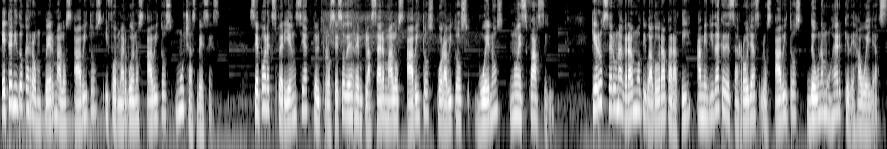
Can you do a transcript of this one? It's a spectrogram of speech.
He tenido que romper malos hábitos y formar buenos hábitos muchas veces. Sé por experiencia que el proceso de reemplazar malos hábitos por hábitos buenos no es fácil Quiero ser una gran motivadora para ti a medida que desarrollas los hábitos de una mujer que deja huellas.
